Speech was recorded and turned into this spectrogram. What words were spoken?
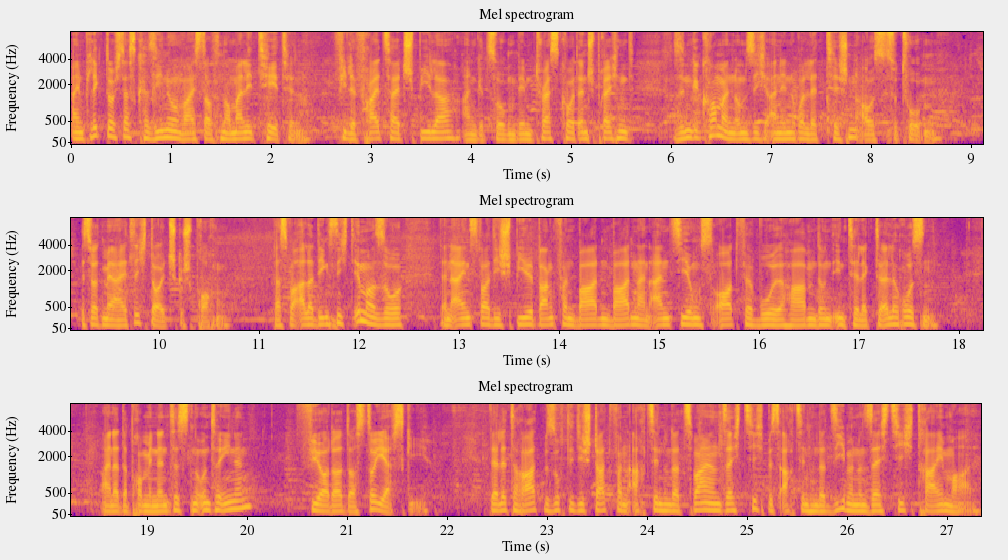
Ein Blick durch das Casino weist auf Normalität hin. Viele Freizeitspieler, angezogen dem Dresscode entsprechend, sind gekommen, um sich an den Roulette-Tischen auszutoben. Es wird mehrheitlich Deutsch gesprochen. Das war allerdings nicht immer so, denn einst war die Spielbank von Baden-Baden ein Anziehungsort für wohlhabende und intellektuelle Russen. Einer der prominentesten unter ihnen? Fjodor Dostojewski. Der Literat besuchte die Stadt von 1862 bis 1867 dreimal.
